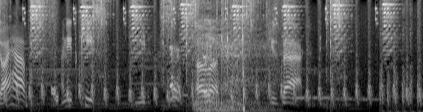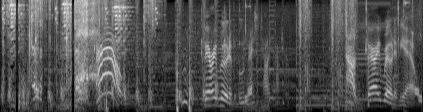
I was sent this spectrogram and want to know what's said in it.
Do I have? I need keys. Need. Oh look, she's back. Ow! Very rude of Ooh, nice Italian puncher. That was very rude of you.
